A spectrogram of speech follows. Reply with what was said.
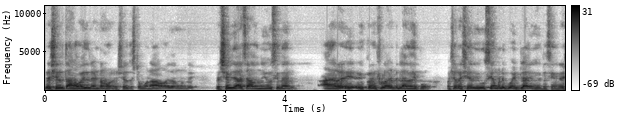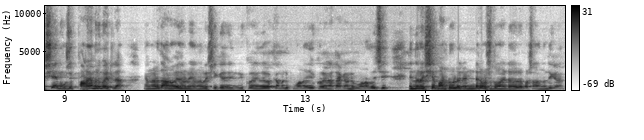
റഷ്യയിലത്തെ ആണവായുധം ഉണ്ടോ റഷ്യയിലത്തെ ഇഷ്ടംപോലെ ആണവായുധങ്ങളുണ്ട് റഷ്യ വിചാരിച്ചാൽ അതൊന്നും യൂസ് ചെയ്താൽ യുക്രൈൻ ഇല്ലാതായി പോകും പക്ഷെ റഷ്യ അത് യൂസ് ചെയ്യാൻ വേണ്ടി പോയിട്ടില്ല. റഷ്യ റഷ്യ അതിനെ കുറിച്ച് പറയാൻ പോലും പറ്റില്ല. ഞങ്ങളുടെ ആണവായുധമുണ്ട് ഞങ്ങൾ റഷ്യക്ക് യുക്രൈനെ വെക്കാൻ വേണ്ടി പോകണം യുക്രൈൻ അറ്റാക്കാൻ വേണ്ടി പോകണം അത് വെച്ച് ഇന്ന് റഷ്യ പണ്ടുമില്ല രണ്ടര വർഷത്തോളമായിട്ട് ഒരു പ്രശ്നം വന്നിരിക്കുകയാണ്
